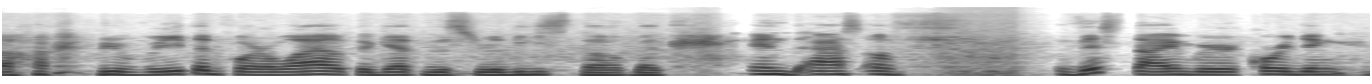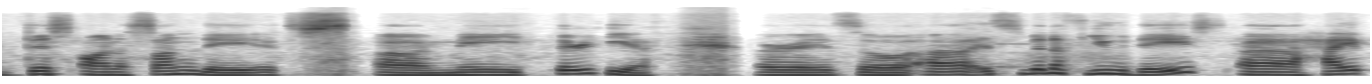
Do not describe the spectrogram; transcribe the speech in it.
we've waited for a while to get this released though. but and as of this time we're recording this on a sunday it's uh, may 30th all right so uh, it's been a few days uh, hype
